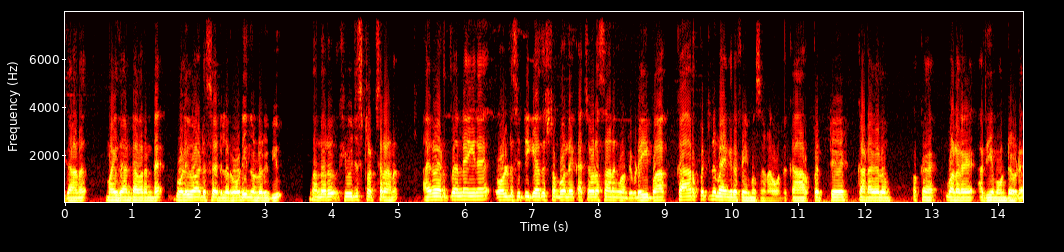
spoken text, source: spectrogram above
ഇതാണ് മൈതാൻ ടവറിന്റെ ബോളിവാർഡ് സൈഡിലെ റോഡിൽ നിന്നുള്ളൊരു വ്യൂ നല്ലൊരു ഹ്യൂജ് സ്ട്രക്ചറാണ് അതിനടുത്ത് തന്നെ ഇങ്ങനെ ഓൾഡ് സിറ്റിക്കകത്ത് ഇഷ്ടം പോലെ കച്ചവട സാധനങ്ങളുണ്ട്. ഇവിടെ ഈ കാർപ്പറ്റിന് ഭയങ്കര ഫേമസ് ആണ്. അതുകൊണ്ട് കാർപ്പറ്റ് കടകളും ഒക്കെ വളരെ അധികം ഉണ്ട് ഇവിടെ.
